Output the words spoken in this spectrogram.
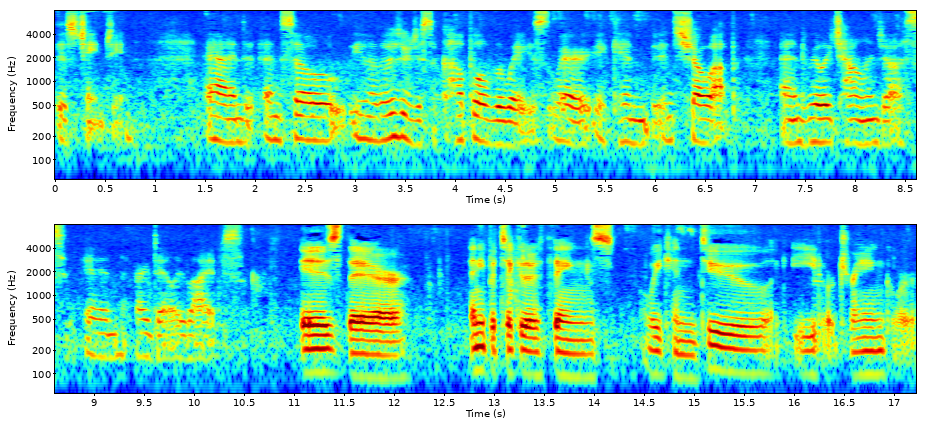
is changing. And and so you know those are just a couple of the ways where it can show up and really challenge us in our daily lives. Is there any particular things we can do like eat or drink or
